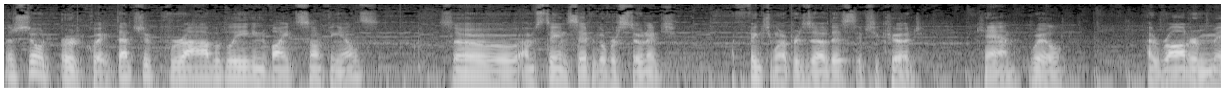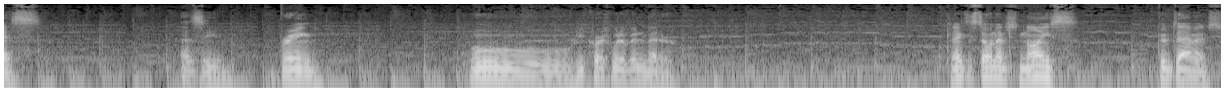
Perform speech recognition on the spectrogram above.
That showed Earthquake. That should probably invite something else. So I'm staying safe and go for Stone Edge. I think she want to preserve this if she could. Can, will. I'd rather miss. Let's see. Bring. Ooh, Heat Crash would have been better. Connect the Stone Edge, nice. Good damage.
